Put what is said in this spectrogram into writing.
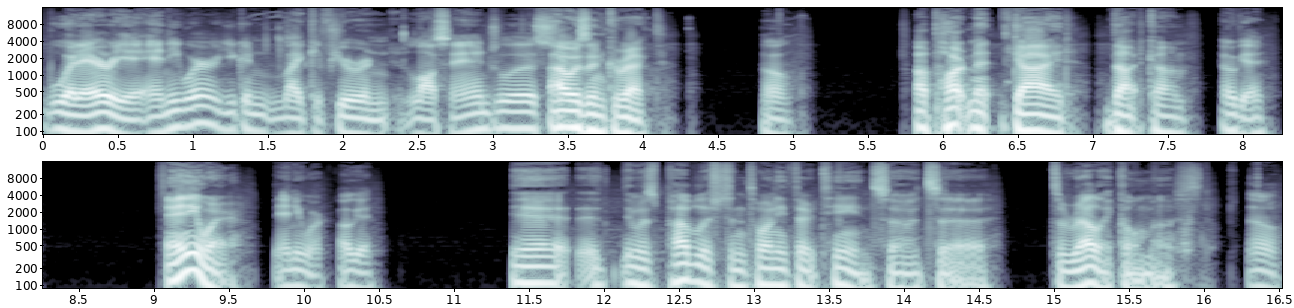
what area? Anywhere you can like if you're in Los Angeles. I was incorrect. Oh, Apartmentguide.com. okay. Anywhere. Anywhere. Okay. Yeah, it, it was published in 2013, so it's a it's a relic almost. Oh,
